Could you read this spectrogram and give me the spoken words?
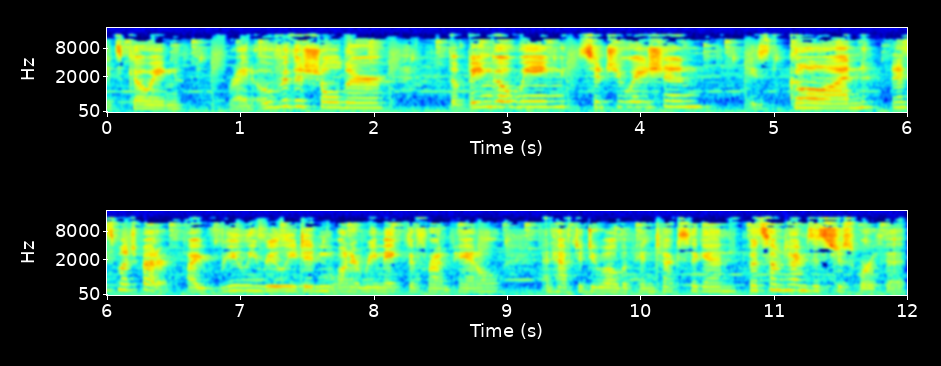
It's going right over the shoulder. The bingo wing situation is gone and it's much better. I really, really didn't want to remake the front panel and have to do all the pin tucks again, but sometimes it's just worth it.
